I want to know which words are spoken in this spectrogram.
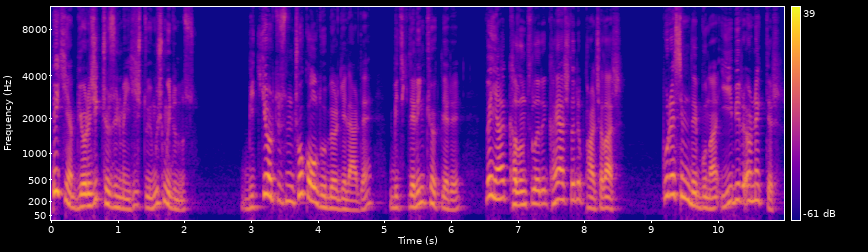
Peki ya biyolojik çözülmeyi hiç duymuş muydunuz? Bitki örtüsünün çok olduğu bölgelerde bitkilerin kökleri veya kalıntıları kayaçları parçalar. Bu resim de buna iyi bir örnektir.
